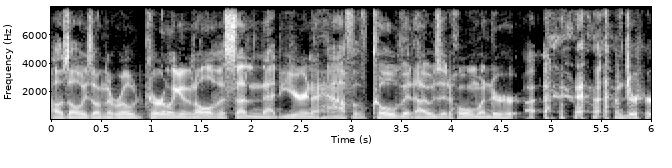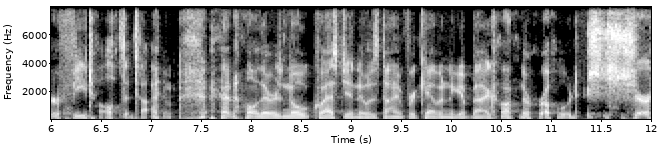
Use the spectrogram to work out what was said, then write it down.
I was always on the road curling, and all of a sudden, that year and a half of COVID, I was at home under her uh, under her feet all the time. And oh, there was no question it was time for Kevin to get back on the road. Sure,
